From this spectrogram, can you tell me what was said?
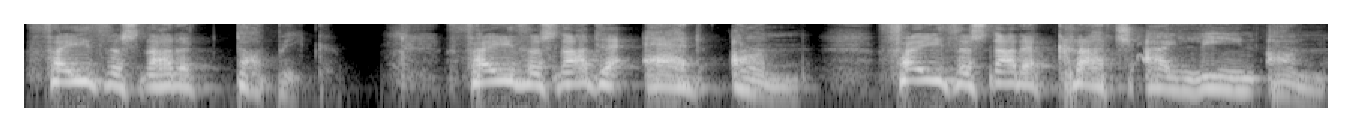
Faith is not a topic. Faith is not an add on. Faith is not a crutch I lean on.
